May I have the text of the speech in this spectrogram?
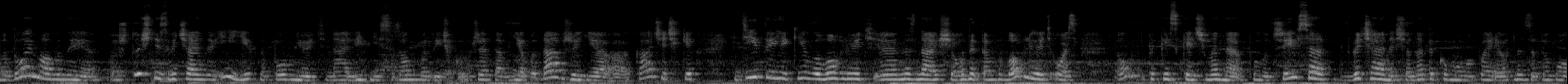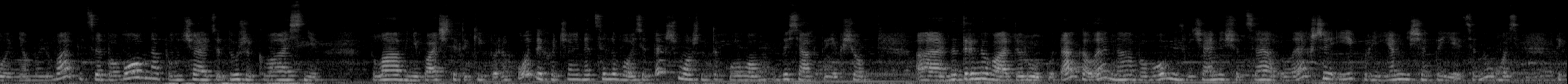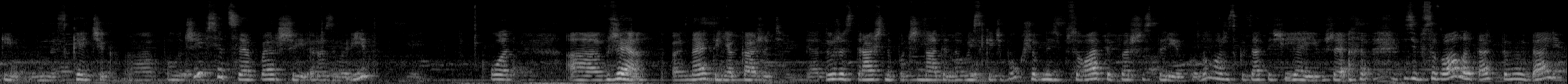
водойма, вони штучні, звичайно, і їх наповнюють на літній сезон водичкою. Вже там є вода, вже є качечки, діти, які виловлюють, е, не знаю, що вони там виловлюють. Ось ну, такий скетч в мене получився. Звичайно, що на такому папері одне задоволення малювати. Це бавовна, получаються дуже класні. Плавні, бачите, такі переходи, хоча і на целюлозі теж можна такого досягти, якщо не тренувати руку, так, але на бавовні, звичайно, що це легше і приємніше вдається. Ну, ось такий скетчик е, получився. Це перший розворіт. От, е, вже, е, знаєте, як кажуть, дуже страшно починати новий скетчбук, щоб не зіпсувати першу сторінку. Ну, можна сказати, що я її вже зіпсувала, так, тому далі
